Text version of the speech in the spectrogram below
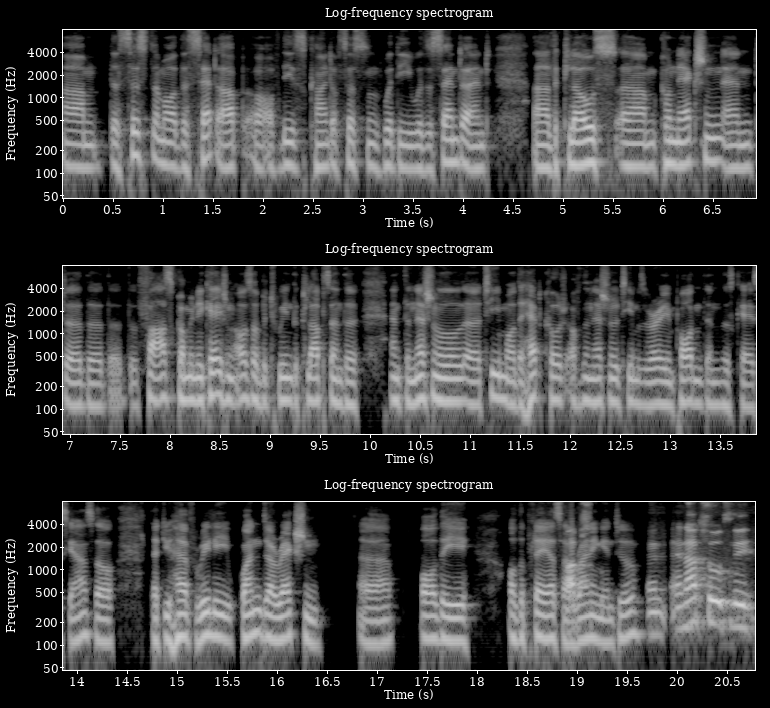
um, the system or the setup of these kind of systems with the with the center and uh, the close um, connection and uh, the, the, the fast communication also between the clubs and the and the national uh, team or the head coach of the national team is very important in this case. Yeah, so that you have really one direction uh, all the all the players are running into. And and absolutely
